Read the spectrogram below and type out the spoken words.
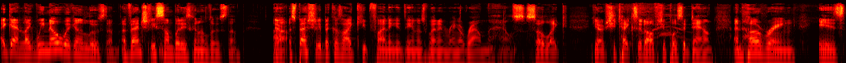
again, like we know we're going to lose them. Eventually, somebody's going to lose them. Yeah. Uh, especially because I keep finding Adina's wedding ring around the house. So, like, you know, she takes it off, she puts it down, and her ring is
